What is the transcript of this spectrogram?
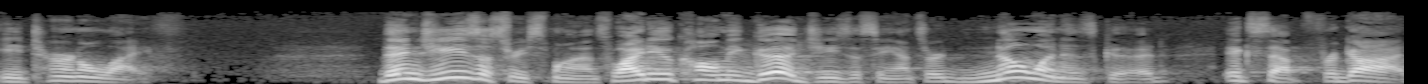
eternal life? Then Jesus responds, Why do you call me good? Jesus answered, No one is good except for God.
